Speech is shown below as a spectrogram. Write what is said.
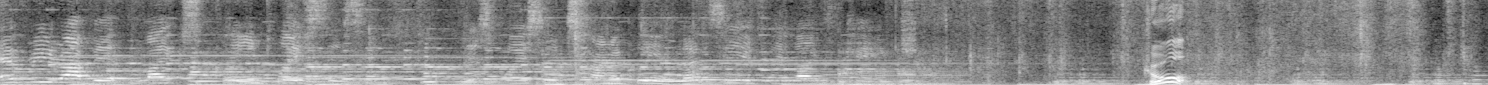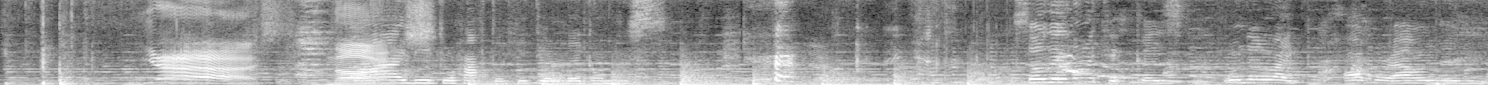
Every rabbit likes clean places. This place looks kind of clean. Let's see if they like the cage. Cool. Yes! Why Nice! did you have to hit your leg on this? So they like it because when they like hop around in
